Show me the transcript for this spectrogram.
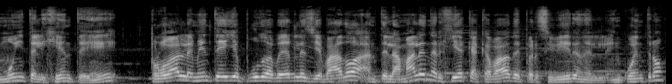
muy inteligente, ¿eh? Probablemente ella pudo haberles llevado ante la mala energía que acababa de percibir en el encuentro,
